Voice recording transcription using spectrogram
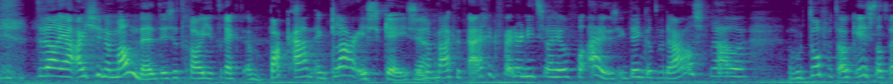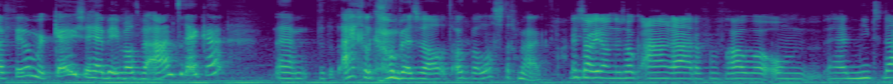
Terwijl ja, als je een man bent, is het gewoon je trekt een pak aan en klaar is Kees. En dan maakt het eigenlijk verder niet zo heel veel uit. Dus ik denk dat we daar als vrouwen, hoe tof het ook is, dat wij veel meer keuze hebben in wat we aantrekken. Um, dat het eigenlijk gewoon best wel het ook wel lastig maakt. En zou je dan dus ook aanraden voor vrouwen om he, niet de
